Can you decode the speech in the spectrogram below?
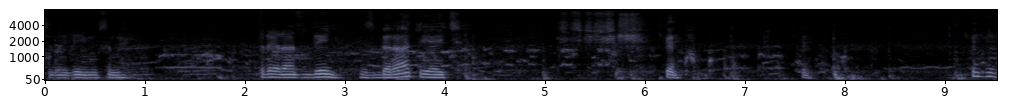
Цілий день мусимо три рази в день збирати яйця. Чекай. тікай,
